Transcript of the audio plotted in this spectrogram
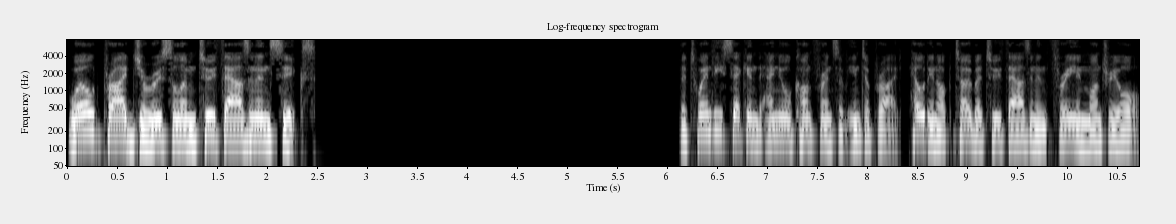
World Pride Jerusalem 2006 The 22nd Annual Conference of Interpride, held in October 2003 in Montreal,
